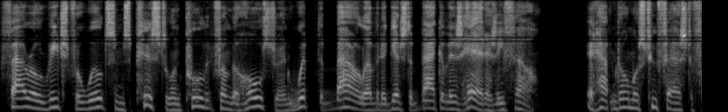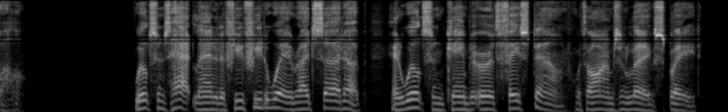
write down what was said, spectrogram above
Pharaoh reached for Wilson's pistol and pulled it from the holster and whipped the barrel of it against the back of his head as he fell. It happened almost too fast to follow. Wilson's hat landed a few feet away, right side up, and Wilson came to earth face down, with arms and legs splayed.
